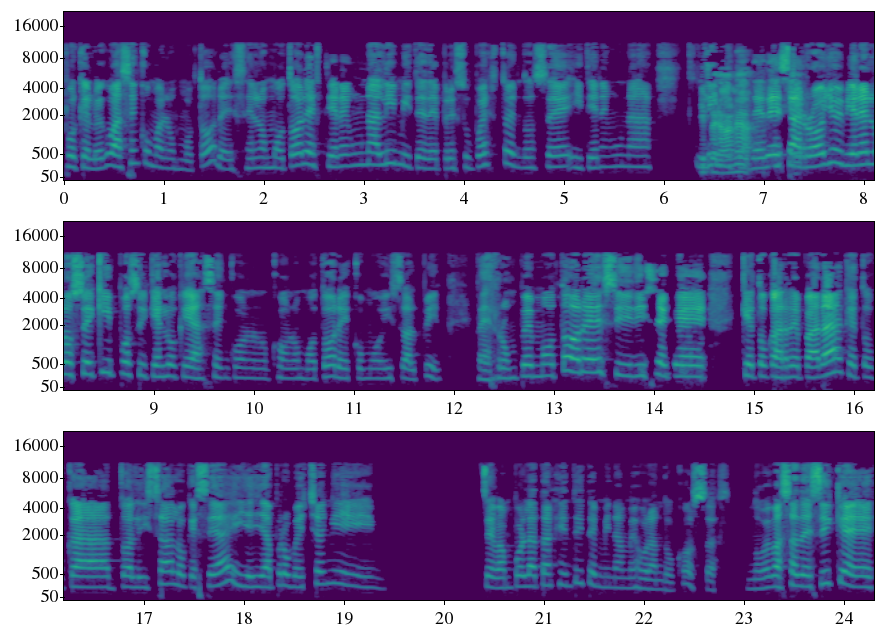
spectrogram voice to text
porque luego hacen como en los motores. En los motores tienen una límite de presupuesto, entonces, y tienen una límite Ana, de desarrollo y vienen los equipos y qué es lo que hacen con, con los motores, como hizo Alpine. Pues rompen motores y dice que, que toca reparar, que toca actualizar, lo que sea, y ellos aprovechan y se van por la tangente y terminan mejorando cosas. No me vas a decir que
